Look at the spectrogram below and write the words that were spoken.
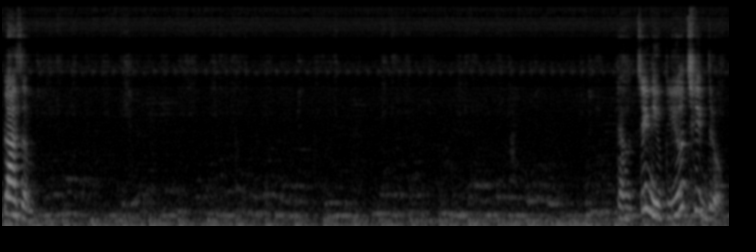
প্লাজম। এটা হচ্ছে নিউক্লিয় ছিদ্র।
